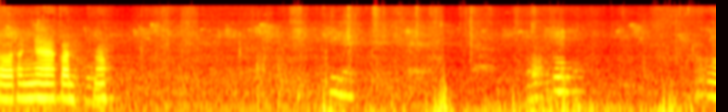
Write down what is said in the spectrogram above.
รอทางงาก่อนเนาะ อ๋อ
